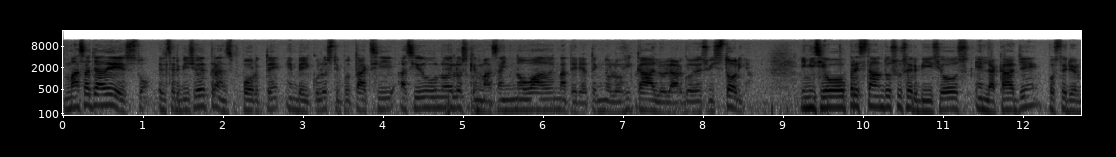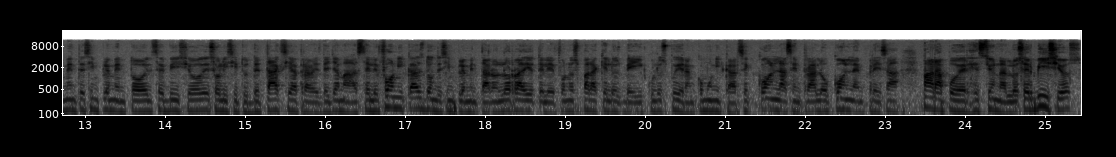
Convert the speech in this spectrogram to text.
Más allá de esto, el servicio de transporte en vehículos tipo taxi ha sido uno de los que más ha innovado en materia tecnológica a lo largo de su historia. Inició prestando sus servicios en la calle, posteriormente se implementó el servicio de solicitud de taxi a través de llamadas telefónicas, donde se implementaron los radioteléfonos para que los vehículos pudieran comunicarse con la central o con la empresa para poder gestionar los servicios.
